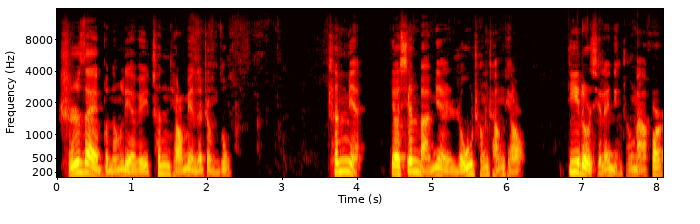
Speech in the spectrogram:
实在不能列为抻条面的正宗。抻面要先把面揉成长条，提溜起来拧成麻花，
